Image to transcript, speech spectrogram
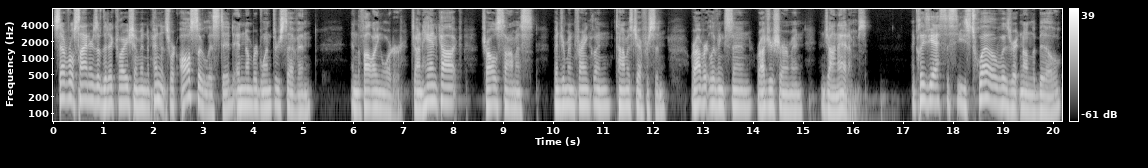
Several signers of the Declaration of Independence were also listed and numbered 1 through 7 in the following order John Hancock, Charles Thomas, Benjamin Franklin, Thomas Jefferson, Robert Livingston, Roger Sherman, and John Adams. Ecclesiastes 12 was written on the bill,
